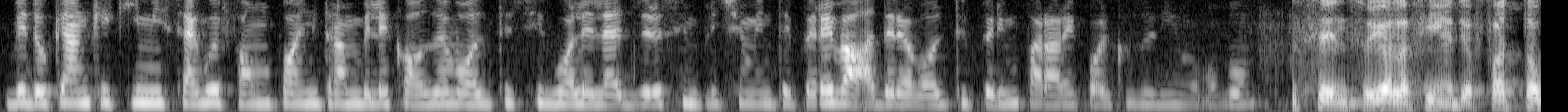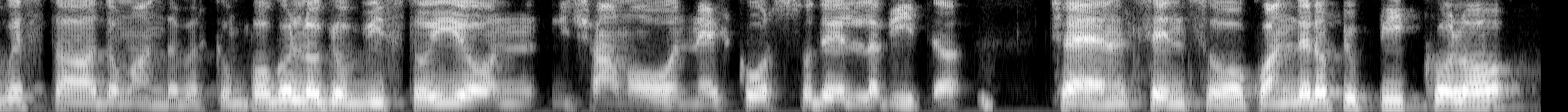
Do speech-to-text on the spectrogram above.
vedo che anche chi mi segue fa un po' entrambe le cose, a volte si vuole leggere semplicemente per evadere, a volte per imparare qualcosa di nuovo. Nel senso, io alla fine ti ho fatto questa domanda perché un po' quello che ho visto io, diciamo, nel corso della vita, cioè, nel senso, quando ero più piccolo,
